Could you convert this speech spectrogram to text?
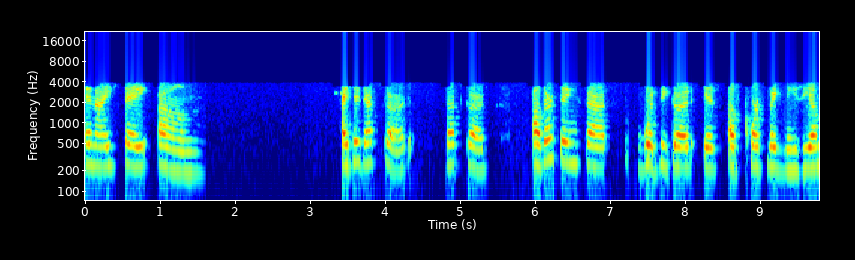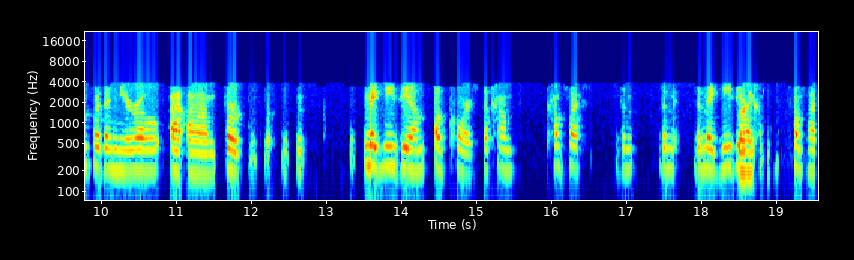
and I say, um, I say that's good. That's good. Other things that would be good is, of course, magnesium for the neuro uh, um, for magnesium, of course, the com- complex, the the the magnesium right. com- complex.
